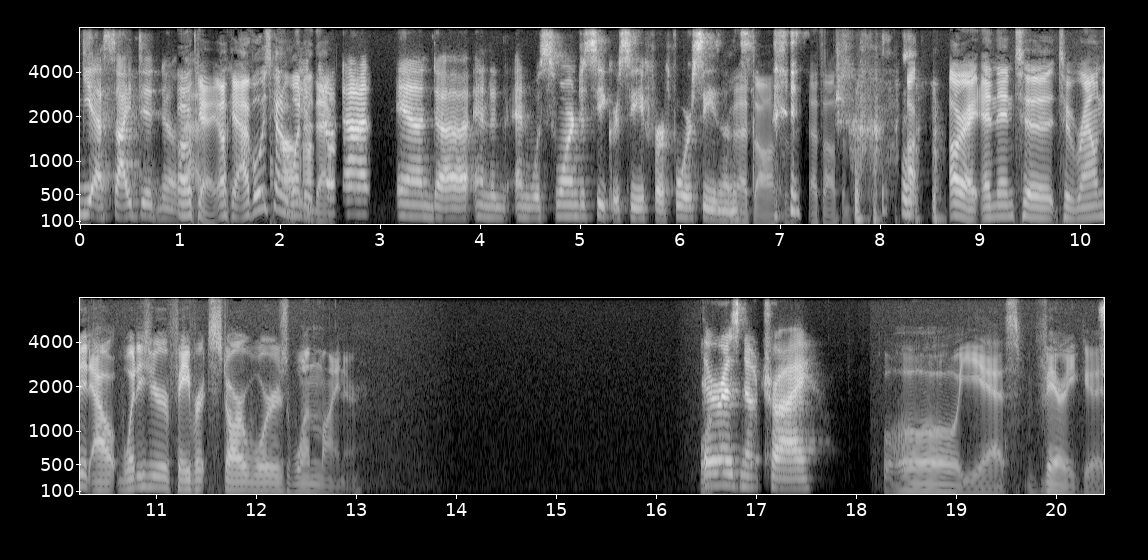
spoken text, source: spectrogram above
Yes, I did know that. Okay, okay. I've always kind of wondered that. that and uh, and and was sworn to secrecy for four seasons. That's awesome. That's awesome. Uh, all right, and then to to round it out, what is your favorite Star Wars one-liner? there is no try. Oh yes, very good.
